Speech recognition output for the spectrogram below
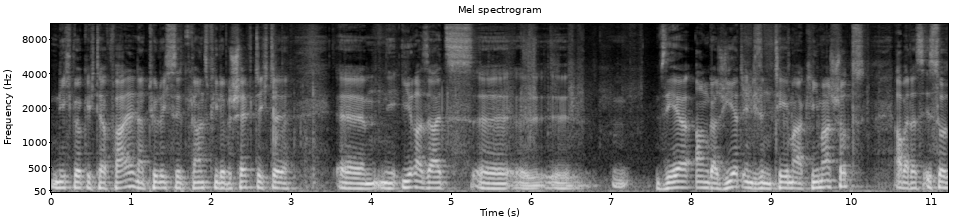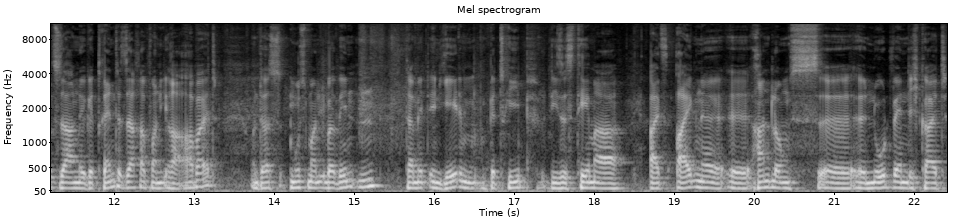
nicht wirklich der Fall. Natürlich sind ganz viele Beschäftigte ihrerseits äh, äh, sehr engagiert in diesem Thema Klimaschutz, aber das ist sozusagen eine getrennte Sache von ihrer Arbeit und das muss man überwinden, damit in jedem Betrieb dieses Thema als eigene äh, Handlungsnotwendigkeit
